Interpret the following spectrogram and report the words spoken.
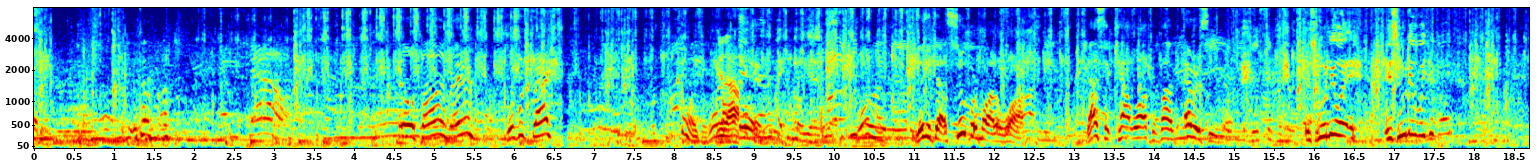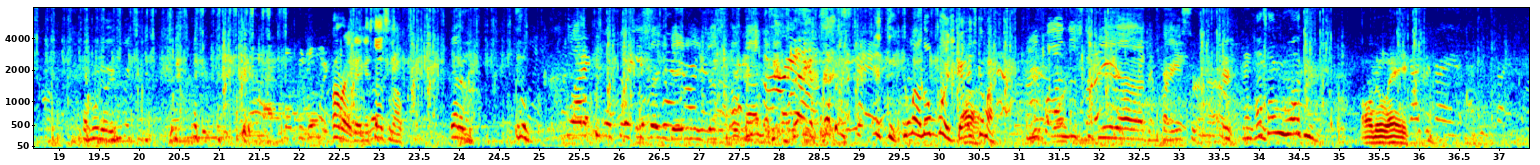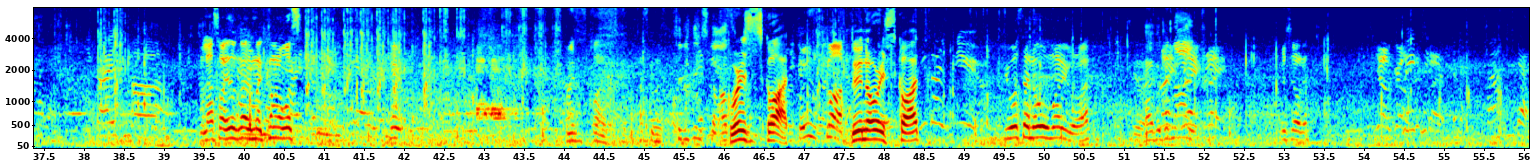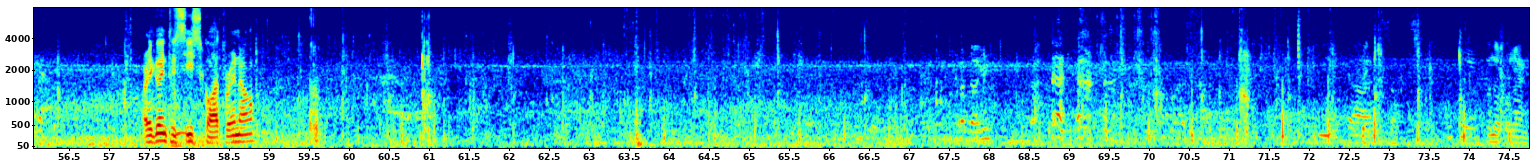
Get Hello, Stan, there. Wolfwood Flash. Get out. Look at that supermodel walk. That's a catwalk if I've ever seen one. Is Julio, is Julio with you guys? All right, Dennis, that's enough. Let him. A lot of people think you say you're dating you just to get back and forth. Come on, don't push, guys. Come on. Do you find this to be uh, the case or not? How far are we walking? All the way. You guys are great. I think you guys, guys, uh, The last one I got in my camera was. Where's Scott? So do you think Scott's Where's Scott? Where's Scott? Do you know where Scott? you guys knew. He was an old money, right? have a good night? Which one? Wait, wait. Are you going to see Scott right now? Po lang?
